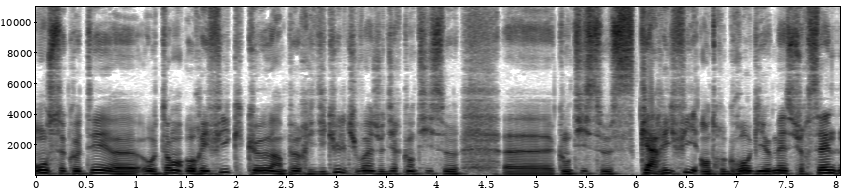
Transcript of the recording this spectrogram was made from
ont ce côté euh, autant horrifique que un peu ridicule. Tu vois, je veux dire, quand ils se, quand ils se scarifient entre gros guillemets sur scène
